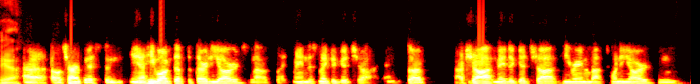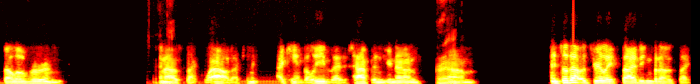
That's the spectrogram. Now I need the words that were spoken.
Yeah. uh, I'll try this. And you know, he walked up to 30 yards, and I was like, man, just make a good shot. And so I, I shot, made a good shot. He ran about 20 yards and fell over, and and I was like, wow, that can, I can't believe that has happened. You know, and Right. um, and so that was really exciting. But I was like,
